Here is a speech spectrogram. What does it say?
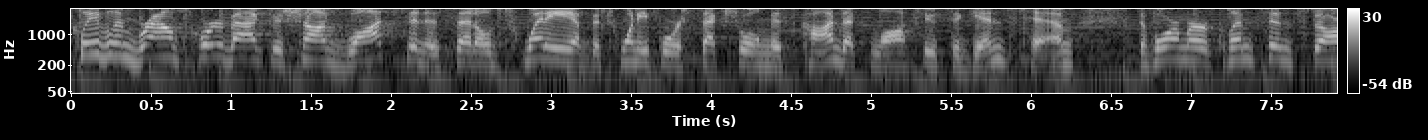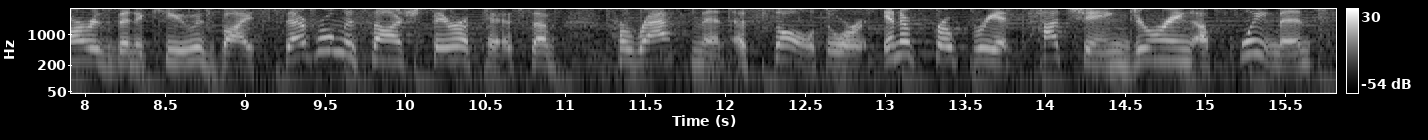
Cleveland Browns quarterback Deshaun Watson has settled 20 of the 24 sexual misconduct lawsuits against him. The former Clemson star has been accused by several massage therapists of harassment, assault, or inappropriate touching during appointments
